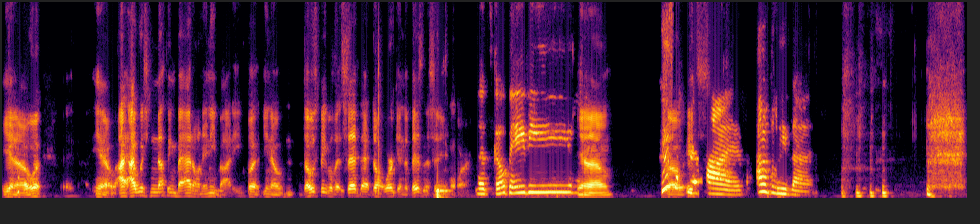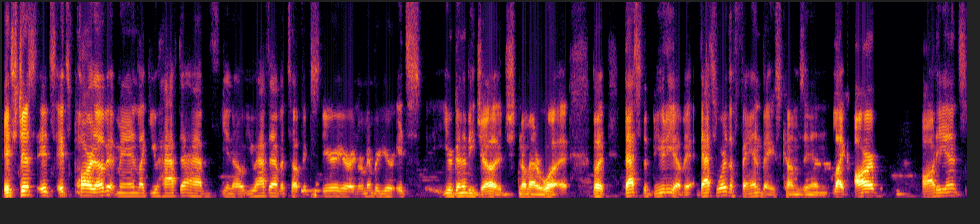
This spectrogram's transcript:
you know you know, I, I, wish nothing bad on anybody, but you know, those people that said that don't work in the business anymore. Let's go, baby. You know, who's so five? I don't believe that. it's just it's it's part of it, man. Like you have to have, you know, you have to have a tough exterior, and remember, you're it's you're going to be judged no matter what. But that's the beauty of it. That's where the fan base comes in. Like our audience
